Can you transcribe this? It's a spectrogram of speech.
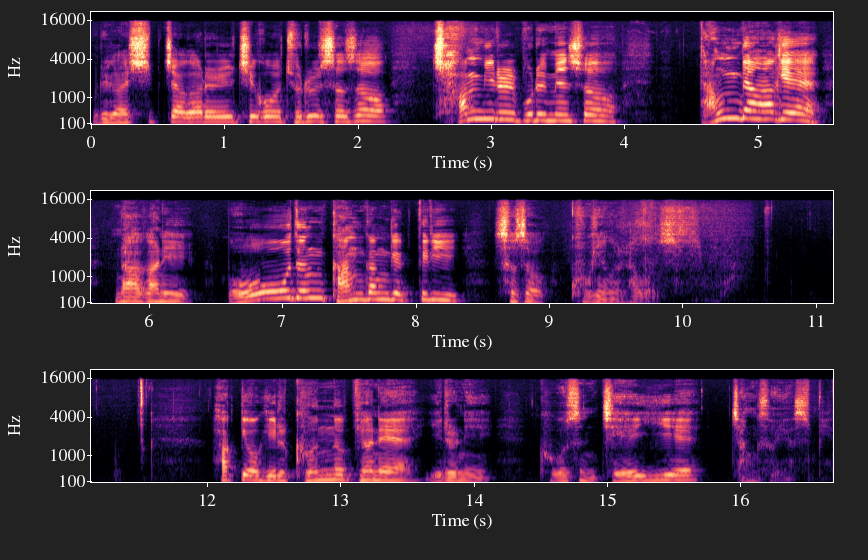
우리가 십자가를 지고 줄을 서서 찬미를 부르면서 당당하게 나가니 모든 관광객들이 서서 구경을 하고 있었습니다. 학교 길 건너편에 이르니 그곳은 제2의 장소였습니다.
